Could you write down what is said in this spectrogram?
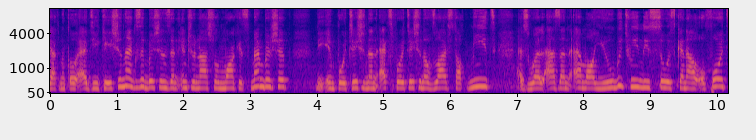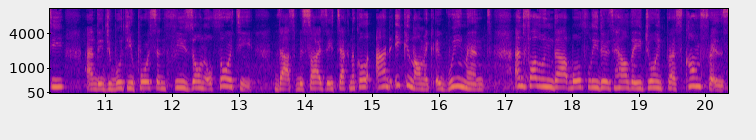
technical education, exhibitions and international markets membership, the importation and exportation of livestock meat, as well as an MOU between the Suez Canal Authority and the Djibouti Ports and Free Zone Authority. That's besides a technical and economic agreement. And following that, both leaders held a joint press conference.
